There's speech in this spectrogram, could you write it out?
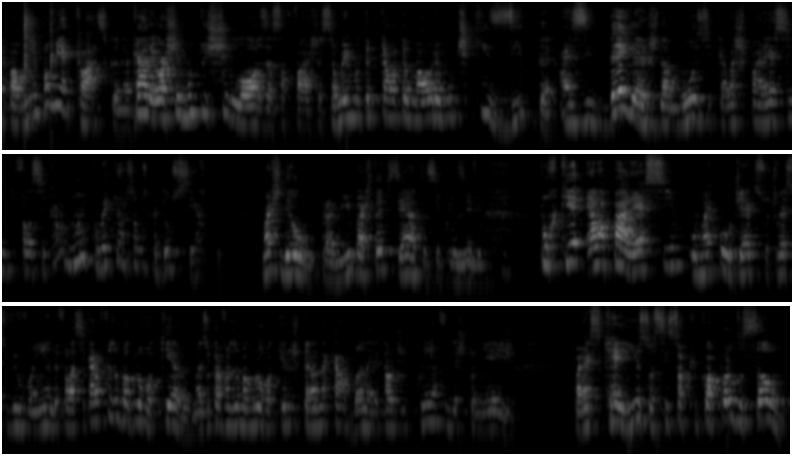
Palminha, palminha, palminha é clássica, né? Cara, eu achei muito estilosa essa faixa, assim, ao mesmo tempo que ela tem uma aura muito esquisita. As ideias da música, elas parecem que falam assim, cara, mano, como é que essa música deu certo? Mas deu, para mim, bastante certo, assim, inclusive. Porque ela parece o Michael Jackson, se eu tivesse vivo ainda, e falasse assim, cara, eu vou fazer um bagulho roqueiro, mas eu quero fazer um bagulho roqueiro esperando naquela banda ali, tal de Queen of the Stone Age. Parece que é isso, assim, só que com a produção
